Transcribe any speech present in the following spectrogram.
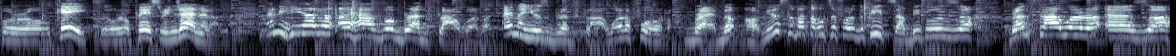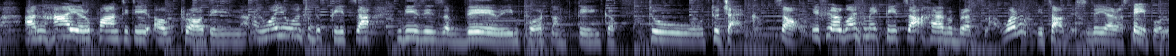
for uh, cakes or pastry in general. And here I have uh, bread flour, and I use bread flour for bread, obvious, but also for the pizza because uh, bread flour has uh, a higher quantity of protein. And when you want to do pizza, this is a very important thing to, to check. So, if you are going to make pizza, have a bread flour. It's obvious, they are a staple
